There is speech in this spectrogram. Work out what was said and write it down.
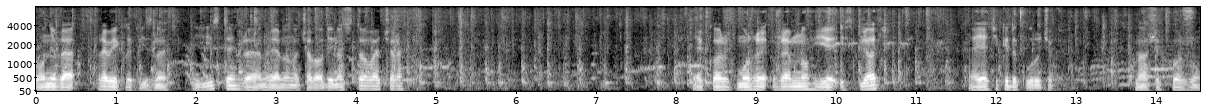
То вони вже привикли пізно їсти, вже, мабуть, начало 11 вечора. Як кажуть, може вже многі є і сплять, а я тільки до курочок наших хожу.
